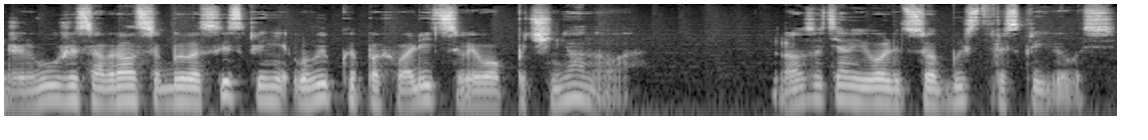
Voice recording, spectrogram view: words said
Джингу уже собрался было с искренней улыбкой похвалить своего подчиненного, но затем его лицо быстро скривилось.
